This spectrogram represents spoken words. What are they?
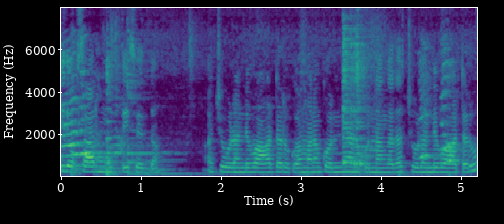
ఇది ఒకసారి మూత తీసేద్దాం. చూడండి వాటర్. మనం కొన్ని అనుకున్నాం కదా చూడండి వాటరు.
